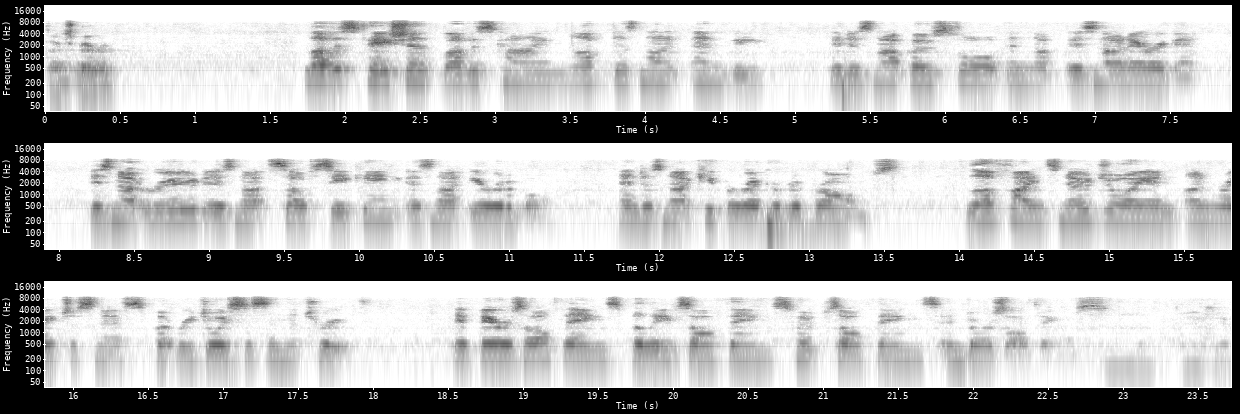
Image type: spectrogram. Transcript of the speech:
Thanks, Barry. Love is patient, love is kind, love does not envy, it is not boastful and not, is not arrogant, is not rude, is not self seeking, is not irritable, and does not keep a record of wrongs. Love finds no joy in unrighteousness, but rejoices in the truth. It bears all things, believes all things, hopes all things, endures all things. Thank you.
